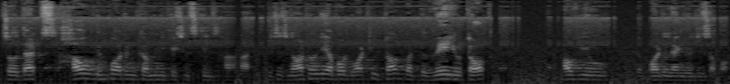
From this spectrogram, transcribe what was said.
So that's how important communication skills are, which is not only about what you talk, but the way you talk, how you the body language is about.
